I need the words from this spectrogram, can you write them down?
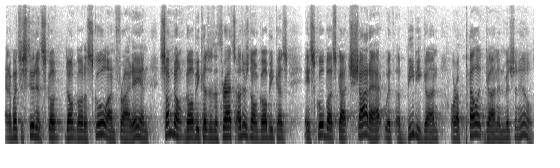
And a bunch of students go, don't go to school on Friday, and some don't go because of the threats, others don't go because a school bus got shot at with a BB gun or a pellet gun in Mission Hills.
